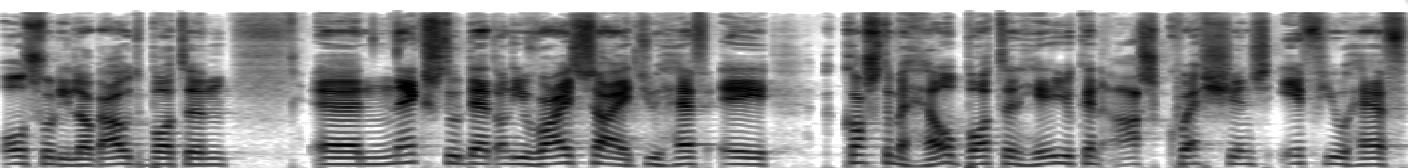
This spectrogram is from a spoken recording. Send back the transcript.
Also the logout button. Uh, next to that, on the right side, you have a customer help button. Here you can ask questions if you have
